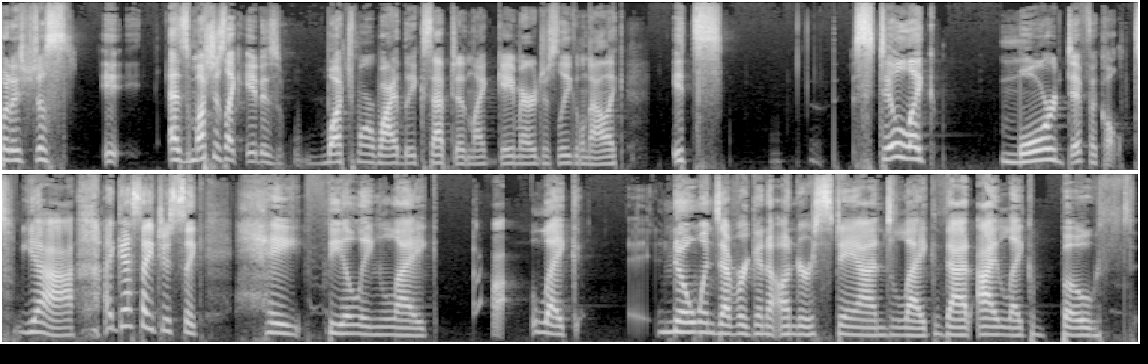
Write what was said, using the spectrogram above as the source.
but it's just it, as much as like it is much more widely accepted, like gay marriage is legal now, like it's still like more difficult. Yeah. I guess I just like hate feeling like uh, like no one's ever going to understand like that I like both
